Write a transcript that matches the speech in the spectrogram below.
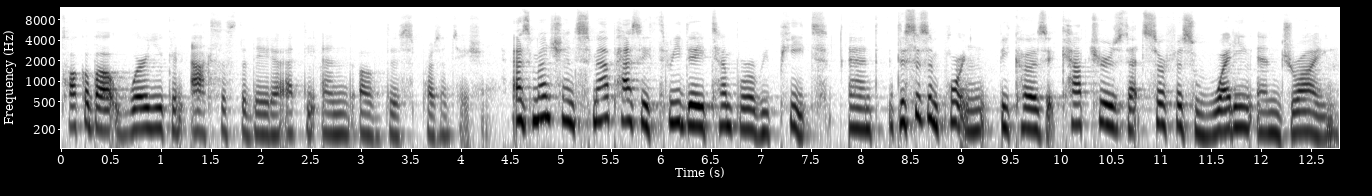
talk about where you can access the data at the end of this presentation. As mentioned, SMAP has a three-day temporal repeat, and this is important because it captures that surface wetting and drying.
